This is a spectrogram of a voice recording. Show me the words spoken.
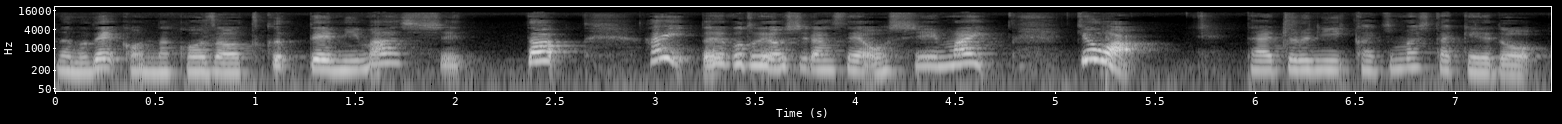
なので、こんな講座を作ってみました。はい。ということでお知らせおしまい。今日はタイトルに書きましたけれど、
